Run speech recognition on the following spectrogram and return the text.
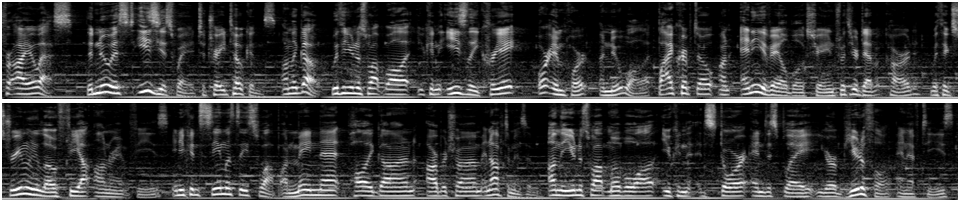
for iOS, the newest, easiest way to trade tokens on the go. With a Uniswap wallet, you can easily create or import a new wallet, buy crypto on any available exchange with your debit card with extremely low fiat on ramp fees, and you can seamlessly swap on Mainnet, Polygon, Arbitrum, and Optimism. On the Uniswap mobile wallet, you can store and display your beautiful NFTs,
